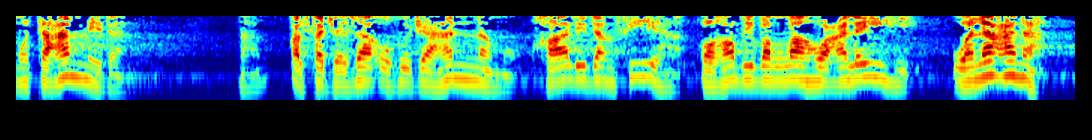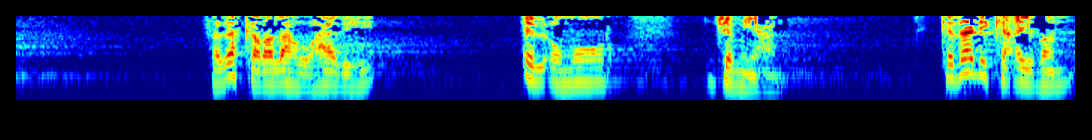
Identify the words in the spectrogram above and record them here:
متعمدا. نعم. قال فجزاؤه جهنم خالدا فيها وغضب الله عليه ولعنه. فذكر له هذه الأمور جميعا. كذلك أيضا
